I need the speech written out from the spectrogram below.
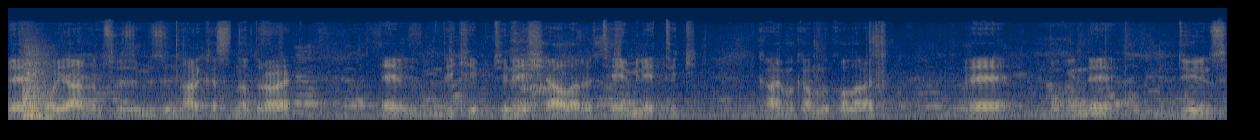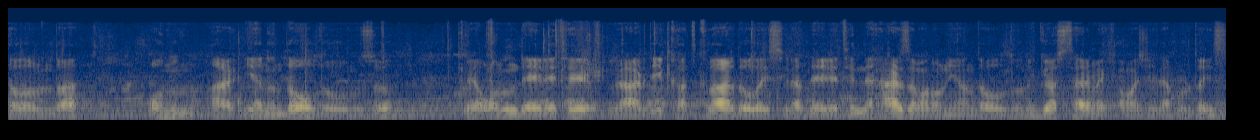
ve o yardım sözümüzün arkasında durarak evindeki bütün eşyaları temin ettik kaymakamlık olarak ve bugün de düğün salonunda onun yanında olduğumuzu ve onun devlete verdiği katkılar dolayısıyla devletin de her zaman onun yanında olduğunu göstermek amacıyla buradayız.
